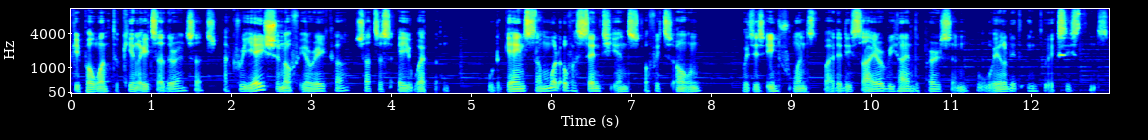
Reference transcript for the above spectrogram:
people want to kill each other and such. A creation of Eureka, such as a weapon, would gain somewhat of a sentience of its own, which is influenced by the desire behind the person who willed it into existence.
